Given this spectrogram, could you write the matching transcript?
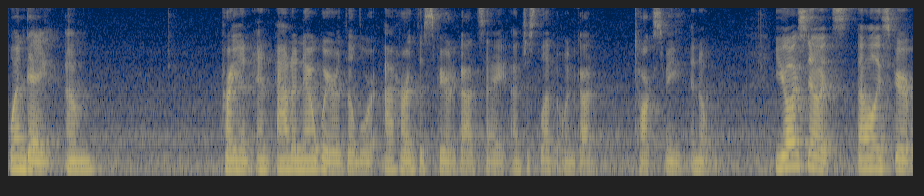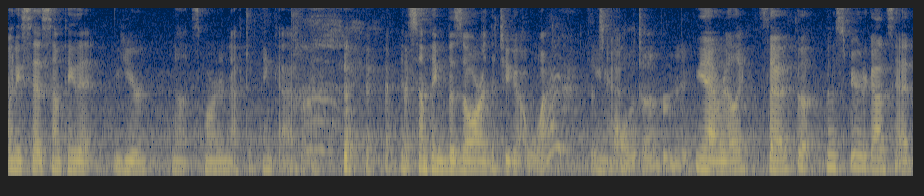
one day um, praying, and out of nowhere, the Lord, I heard the Spirit of God say, "I just love it when God talks to me." And you always know it's the Holy Spirit when He says something that you're not smart enough to think of, or it's something bizarre that you go, "What?" That's You know? all the time for me. Yeah, really. So the, the Spirit of God said,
